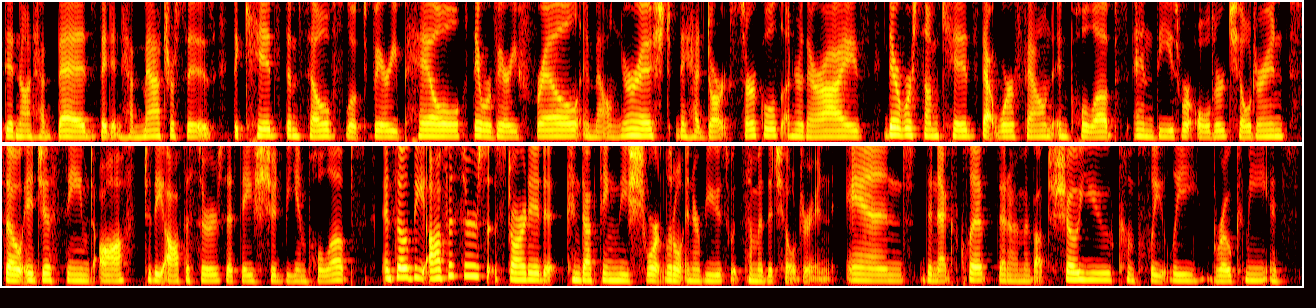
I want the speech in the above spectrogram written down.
did not have beds, they didn't have mattresses. The kids themselves looked very pale, they were very frail and malnourished. They had dark circles under their eyes. There were some kids that were found in pull ups, and these were older children. So it just seemed off to the officers that they should be in pull ups. And so the officers started conducting these short little interviews with some of the children. And the next clip that I'm about to show you completely broke me. It's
